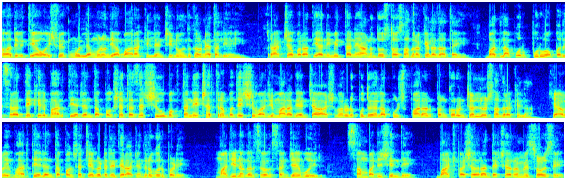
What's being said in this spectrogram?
अद्वितीय वैश्विक मूल्य म्हणून या बारा किल्ल्यांची नोंद करण्यात आली आहे. राज्यभरात या निमित्ताने आनंदोत्सव साजरा केला जात आहे. बदलापूर पूर्व परिसरात देखील भारतीय जनता पक्ष तसेच शिवभक्तांनी छत्रपती शिवाजी महाराज यांच्या अश्वारूढ पुतळ्याला पुष्पहार अर्पण करून जल्लोष साजरा केला. यावेळी भारतीय जनता पक्षाचे गटनेते राजेंद्र घोरपडे माजी नगरसेवक संजय भोईर संभाजी शिंदे भाजपा शहराध्यक्ष रमेश सोळसे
